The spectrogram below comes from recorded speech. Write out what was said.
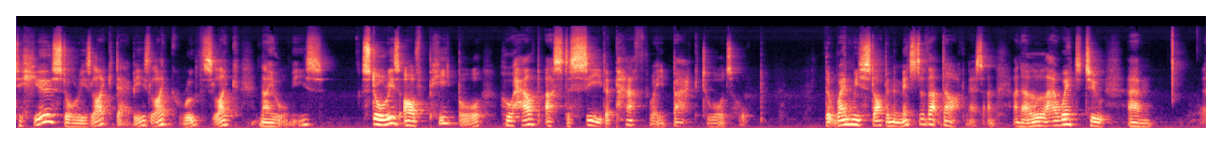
to hear stories like Debbie's, like Ruth's, like Naomi's, stories of people who help us to see the pathway back towards hope. That when we stop in the midst of that darkness and, and allow it to um, uh,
